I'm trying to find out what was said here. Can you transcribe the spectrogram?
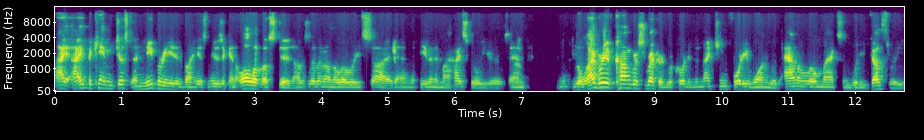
I, I, became just inebriated by his music, and all of us did. I was living on the Lower East Side, and even in my high school years. And the Library of Congress record, recorded in 1941 with Alan Lomax and Woody Guthrie,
